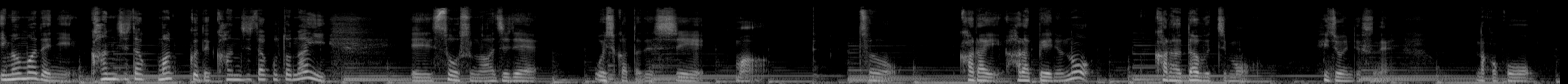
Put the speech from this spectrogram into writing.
今までに感じたマックで感じたことない、えー、ソースの味で美味しかったですしまあその辛いハラペーニョの辛ダブチも非常にですね。なんかこう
